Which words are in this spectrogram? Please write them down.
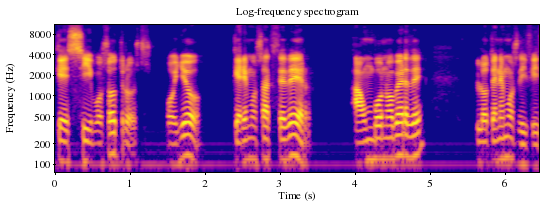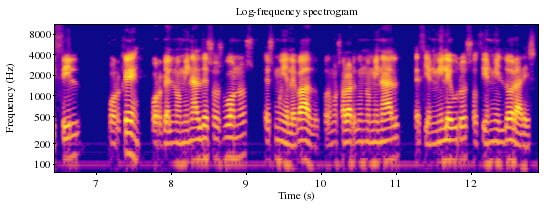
Que si vosotros o yo queremos acceder a un bono verde, lo tenemos difícil. ¿Por qué? Porque el nominal de esos bonos es muy elevado. Podemos hablar de un nominal de 100.000 euros o 100.000 dólares.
